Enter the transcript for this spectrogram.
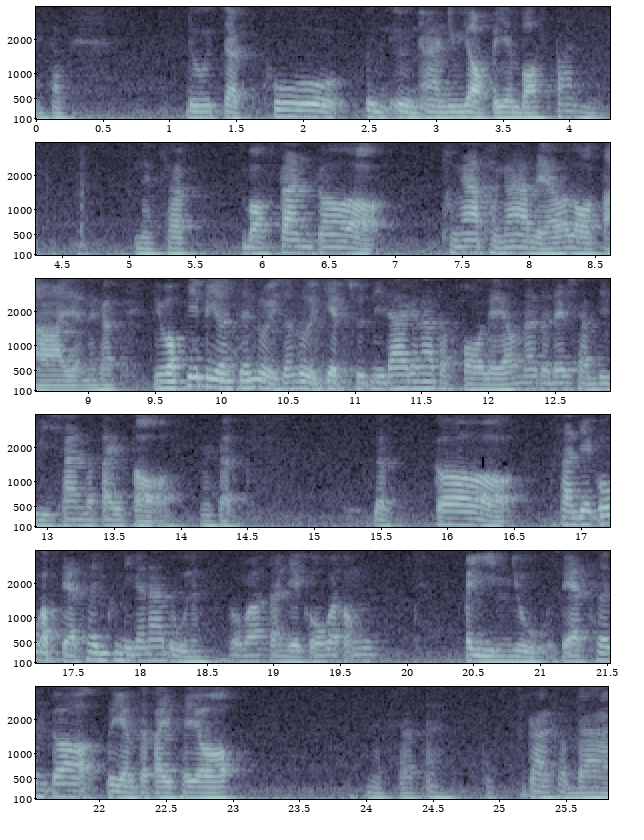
นะครับดูจากคู่อื่นๆอ่านิวยอร์กไปเยือนบอสตันนะครับบอสตันก็พะงาบพะงาบแล้วรอตายนะครับ มิลวอกีไปเยือนเซนต์หลุยส์เซนต์หลุยส์เก็บชุดนี้ได้ก็น่าจะพอแล้ว น่าจะได้แชมป์ดิวิชันแล้วไปต่อนะครับ แล้วก็ซานดิเอโกกับเซแอตเทิลคู่นี้ก็น่าดูนะ เพราะว่าซานดิเอโกก็ต้องปีนอยู่เซแอตเทิลก็เตรียมจะไปเพลย์ออฟนะครับกลางสัปดาห์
